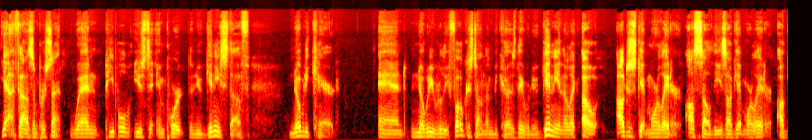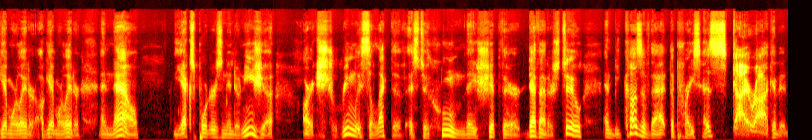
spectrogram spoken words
Yeah, a thousand percent. When people used to import the New Guinea stuff, nobody cared, and nobody really focused on them because they were New Guinea, and they're like, "Oh, I'll just get more later. I'll sell these. I'll get more later. I'll get more later. I'll get more later." And now, the exporters in Indonesia are extremely selective as to whom they ship their death adders to, and because of that, the price has skyrocketed.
